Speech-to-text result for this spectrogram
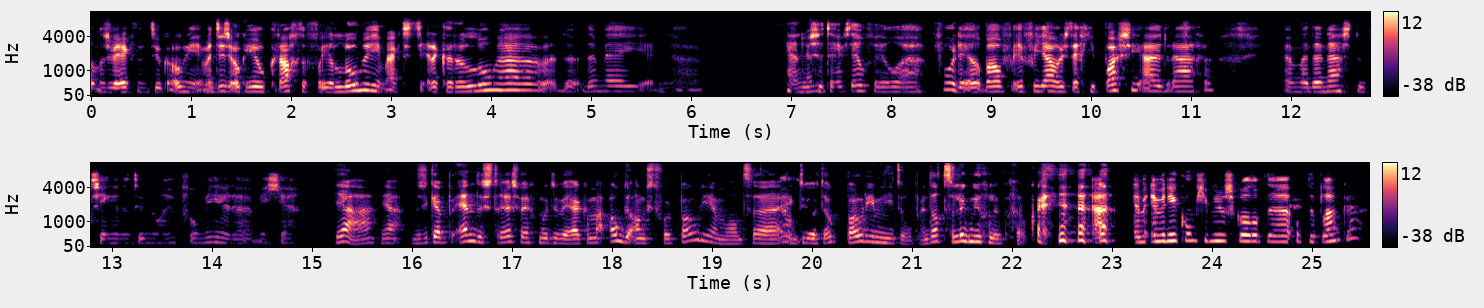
Anders werkt het natuurlijk ook niet. Maar het is ook heel krachtig voor je longen. Je maakt sterkere longen ermee. En, uh, ja, dus het heeft heel veel uh, voordelen. Behalve voor jou is het echt je passie uitdragen. Uh, maar daarnaast doet zingen natuurlijk nog heel veel meer met je. Ja, ja, dus ik heb en de stress weg moeten werken, maar ook de angst voor het podium. Want ja. ik durfde ook het podium niet op. En dat lukt nu gelukkig ook. ja. en, en wanneer komt je musical op de, op de planken?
